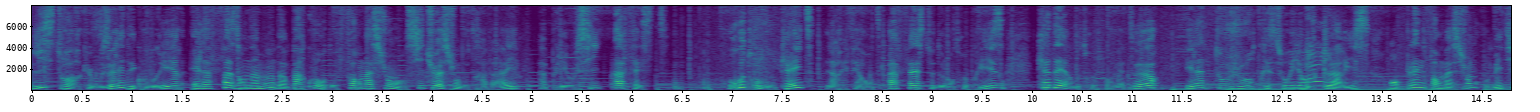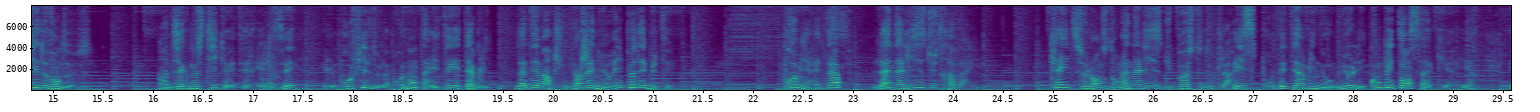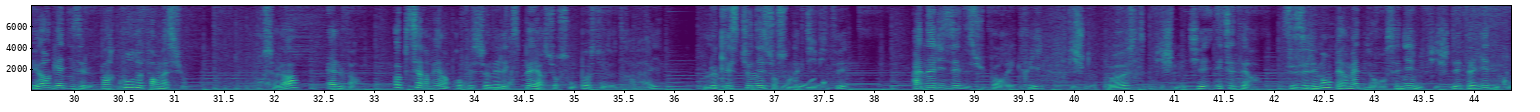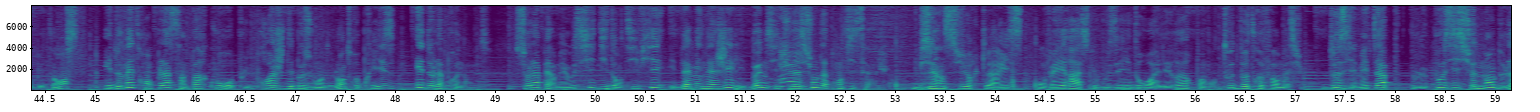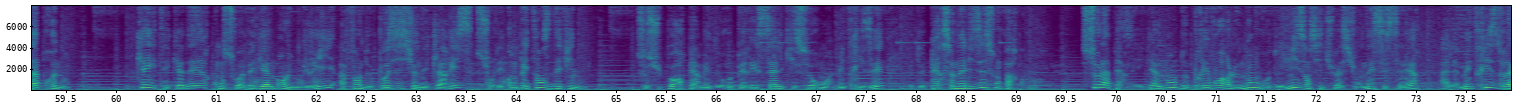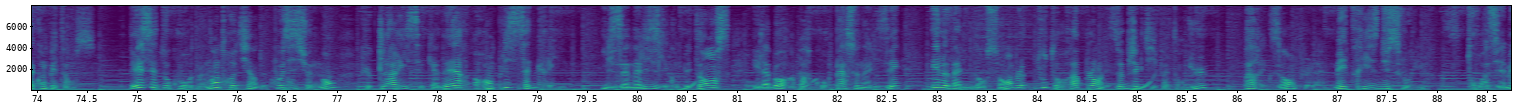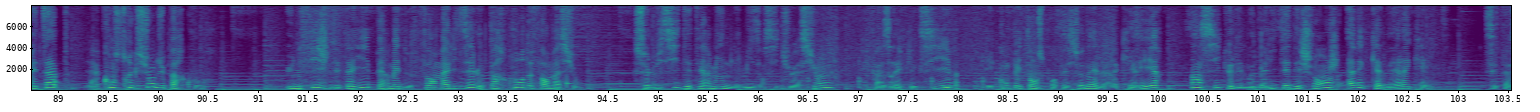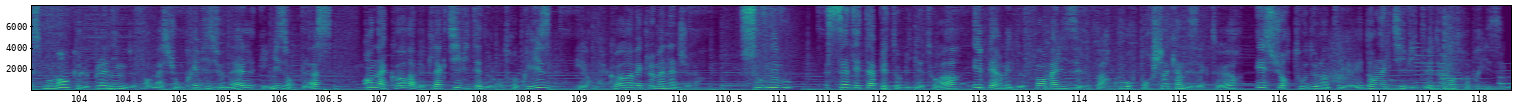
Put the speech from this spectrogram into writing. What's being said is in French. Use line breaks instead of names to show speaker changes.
L'histoire que vous allez découvrir est la phase en amont d'un parcours de formation en situation de travail, appelé aussi AFEST. Retrouvons Kate, la référente AFEST de l'entreprise, Kader, notre formateur, et la toujours très souriante Clarisse, en pleine formation au métier de vendeuse. Un diagnostic a été réalisé et le profil de l'apprenante a été établi. La démarche d'ingénierie peut débuter. Première étape, l'analyse du travail. Kate se lance dans l'analyse du poste de Clarisse pour déterminer au mieux les compétences à acquérir et organiser le parcours de formation. Pour cela, elle va observer un professionnel expert sur son poste de travail, le questionner sur son activité, analyser des supports écrits, fiches de poste, fiches métiers, etc. Ces éléments permettent de renseigner une fiche détaillée des compétences et de mettre en place un parcours au plus proche des besoins de l'entreprise et de l'apprenante. Cela permet aussi d'identifier et d'aménager les bonnes situations d'apprentissage. Bien sûr, Clarisse, on veillera à ce que vous ayez droit à l'erreur pendant toute votre formation. Deuxième étape, le positionnement de l'apprenant. Kate et Kader conçoivent également une grille afin de positionner Clarisse sur les compétences définies. Ce support permet de repérer celles qui seront à maîtriser et de personnaliser son parcours. Cela permet également de prévoir le nombre de mises en situation nécessaires à la maîtrise de la compétence. Et c'est au cours d'un entretien de positionnement que Clarisse et Kader remplissent cette grille. Ils analysent les compétences, élaborent un parcours personnalisé et le valident ensemble tout en rappelant les objectifs attendus, par exemple la maîtrise du sourire. Troisième étape, la construction du parcours. Une fiche détaillée permet de formaliser le parcours de formation. Celui-ci détermine les mises en situation, les phases réflexives, les compétences professionnelles à acquérir, ainsi que les modalités d'échange avec Kader et Kate. C'est à ce moment que le planning de formation prévisionnelle est mis en place, en accord avec l'activité de l'entreprise et en accord avec le manager. Souvenez-vous, cette étape est obligatoire et permet de formaliser le parcours pour chacun des acteurs et surtout de l'intégrer dans l'activité de l'entreprise.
